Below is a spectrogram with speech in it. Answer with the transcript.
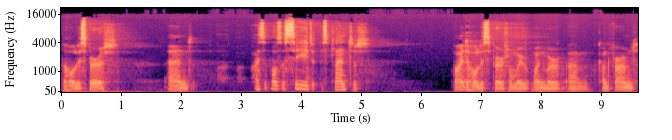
the Holy Spirit. And I suppose a seed is planted by the Holy Spirit when, we, when we're um, confirmed.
